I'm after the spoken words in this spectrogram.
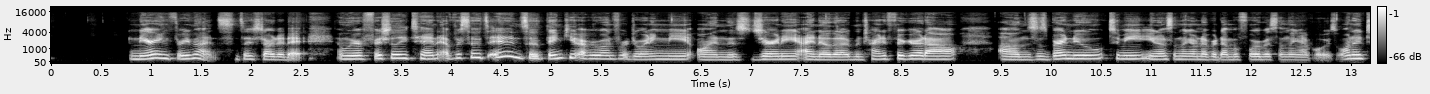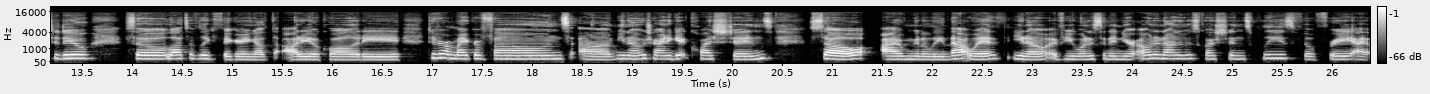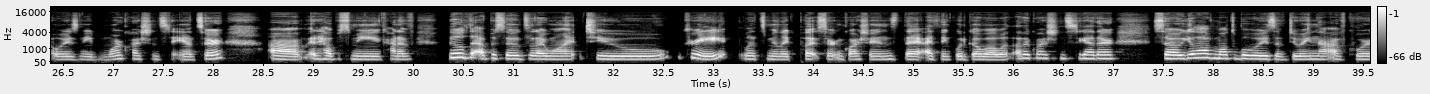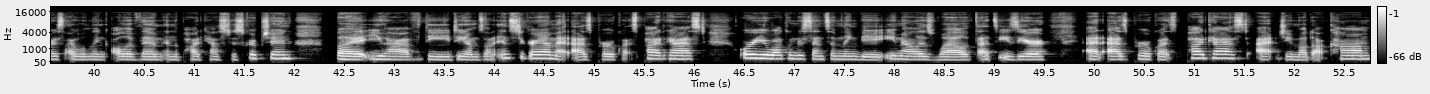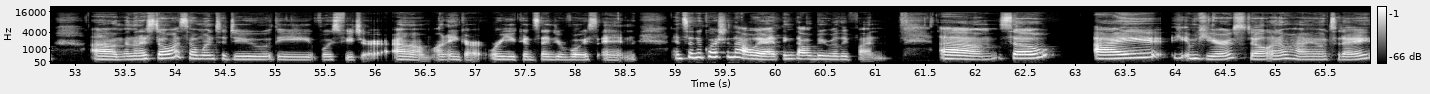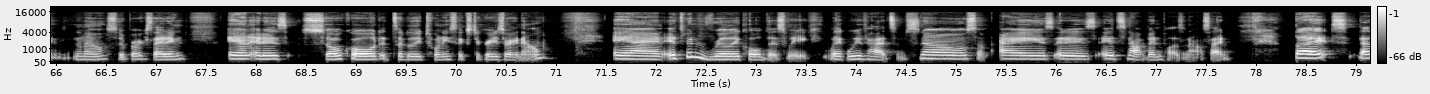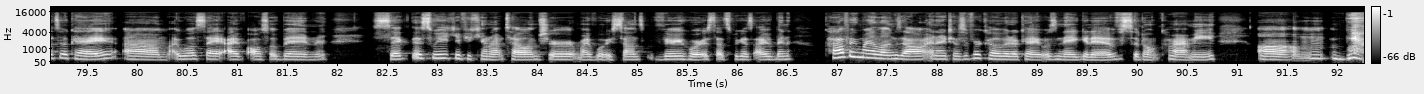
nearing 3 months since I started it and we're officially 10 episodes in. So thank you everyone for joining me on this journey. I know that I've been trying to figure it out um, this is brand new to me, you know, something I've never done before, but something I've always wanted to do. So lots of like figuring out the audio quality, different microphones, um, you know, trying to get questions. So I'm going to leave that with, you know, if you want to send in your own anonymous questions, please feel free. I always need more questions to answer. Um, it helps me kind of build the episodes that I want to create. Lets me like put certain questions that I think would go well with other questions together. So you'll have multiple ways of doing that, of course. I will link all of them in the podcast description but you have the DMs on Instagram at As Per Request Podcast, or you're welcome to send something via email as well if that's easier at As Per Request Podcast at gmail.com. Um, and then I still want someone to do the voice feature um, on Anchor where you can send your voice in and send a question that way. I think that would be really fun. Um, so I am here still in Ohio today, you know, super exciting. And it is so cold. It's literally 26 degrees right now and it's been really cold this week. Like we've had some snow, some ice. It is it's not been pleasant outside. But that's okay. Um I will say I've also been sick this week. If you cannot tell, I'm sure my voice sounds very hoarse. That's because I've been coughing my lungs out and I tested for COVID. Okay, it was negative, so don't come at me. Um but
